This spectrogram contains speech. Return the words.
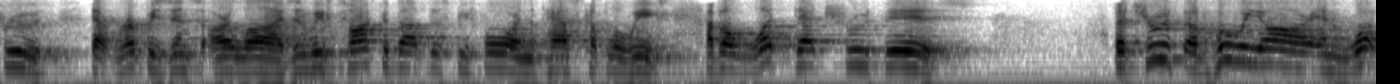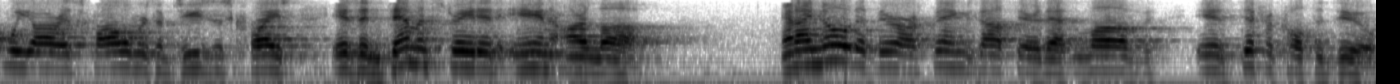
truth that represents our lives. And we've talked about this before in the past couple of weeks, about what that truth is. The truth of who we are and what we are as followers of Jesus Christ is demonstrated in our love. And I know that there are things out there that love is difficult to do.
